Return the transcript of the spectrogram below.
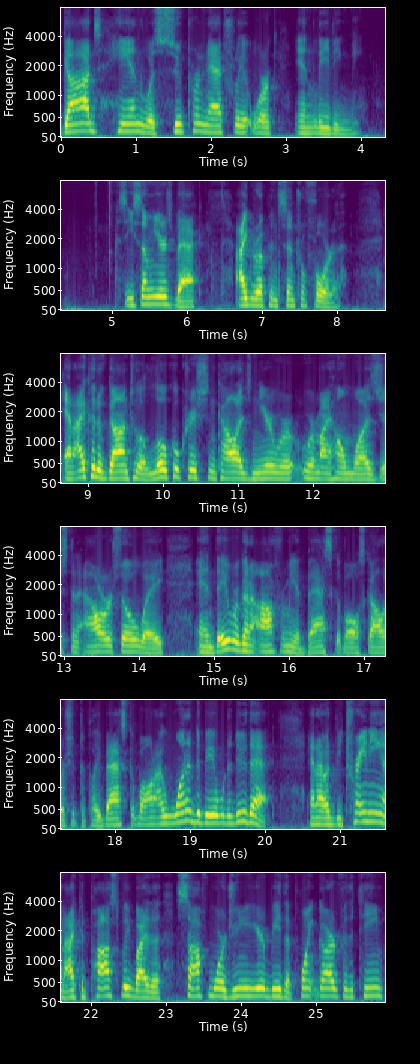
God's hand was supernaturally at work in leading me. See, some years back, I grew up in Central Florida and I could have gone to a local Christian college near where, where my home was, just an hour or so away, and they were going to offer me a basketball scholarship to play basketball, and I wanted to be able to do that. And I would be training, and I could possibly, by the sophomore, junior year, be the point guard for the team.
